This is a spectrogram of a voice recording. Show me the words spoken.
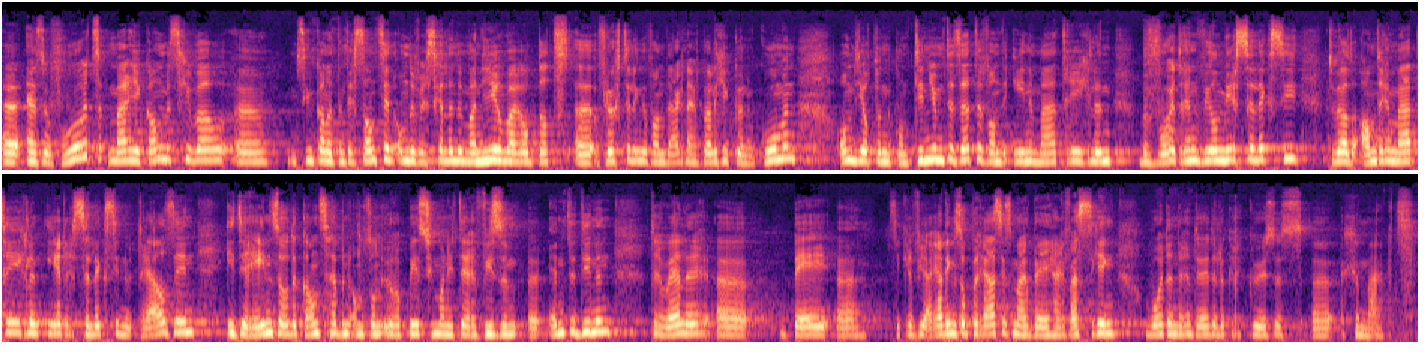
uh, enzovoort. Maar je kan misschien wel, uh, misschien kan het interessant zijn om de verschillende manieren waarop dat, uh, vluchtelingen vandaag naar België kunnen komen, om die op een continuum te zetten van de ene maatregelen bevorderen veel meer selectie, terwijl de andere maatregelen eerder selectieneutraal zijn. Iedereen zou de kans hebben om zo'n Europees humanitair visum in te dienen, terwijl er bij zeker via reddingsoperaties, maar bij hervestiging worden er duidelijker keuzes gemaakt.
